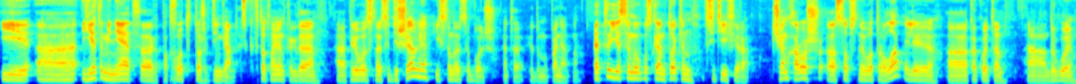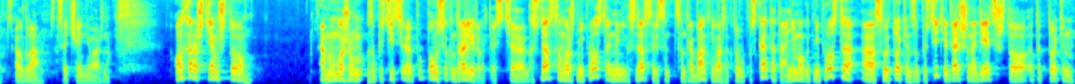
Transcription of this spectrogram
И, э, и это меняет э, подход тоже к деньгам. То есть в тот момент, когда э, переводы становятся дешевле, их становится больше. Это, я думаю, понятно. Это если мы выпускаем токен в сети эфира. Чем хорош э, собственный вот Rollup или какой-то другой L2, сайдчейн, неважно. Он хорош тем, что а мы можем запустить, э, полностью контролировать. То есть э, государство может не просто, ну не государство или Центробанк, неважно, кто выпускает это, они могут не просто а, свой токен запустить и дальше надеяться, что этот токен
